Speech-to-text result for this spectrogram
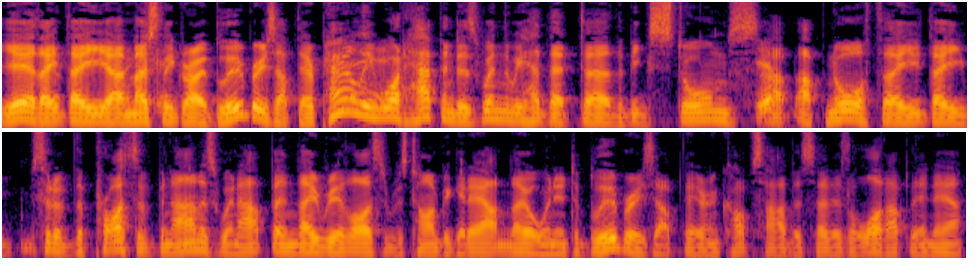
Yeah, they they uh, mostly grow blueberries up there. Apparently, what happened is when we had that uh, the big storms Yep. up up north, they they sort of the price of bananas went up, and they realised it was time to get out, and they all went into blueberries up there in Coffs Harbour. So there's a lot up there now.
